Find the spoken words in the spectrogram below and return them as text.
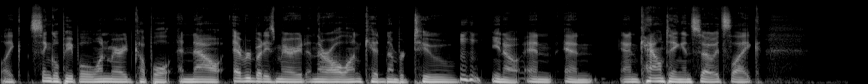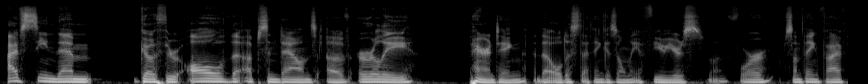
like single people, one married couple, and now everybody's married and they're all on kid number 2 mm-hmm. you know, and and and counting. And so it's like I've seen them go through all the ups and downs of early parenting. The oldest, I think, is only a few years, four something, five.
